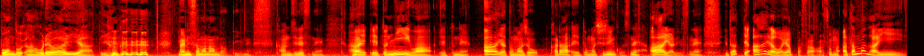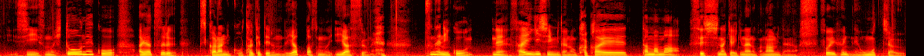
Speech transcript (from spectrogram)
ボンドあ俺はいいやっていう 何様なんだっていうね感じですねはいえっ、ー、と2位はえっ、ー、とねアーヤと魔女から、えっ、ー、と、まあ、主人公ですね。アーヤですね。だってアーヤはやっぱさ、その頭がいいし、その人をね、こう、操る力にこう、長けてるんで、やっぱその嫌っすよね。常にこう、ね猜疑心みたいなのを抱えたまま接しなきゃいけないのかなみたいなそういう風にね思っちゃう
